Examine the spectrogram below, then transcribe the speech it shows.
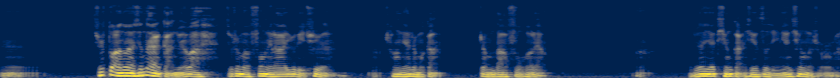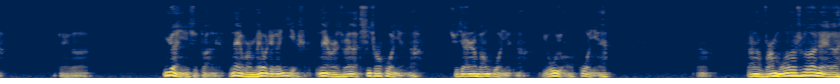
嗯，其实锻炼锻炼，现在感觉吧，就这么风里来雨里去的啊，常年这么干，这么大负荷量啊，我觉得也挺感谢自己年轻的时候吧，这个。愿意去锻炼，那会儿没有这个意识，那会儿觉得踢球过瘾呐，去健身房过瘾呐，游泳过瘾，啊，当然玩摩托车这个，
